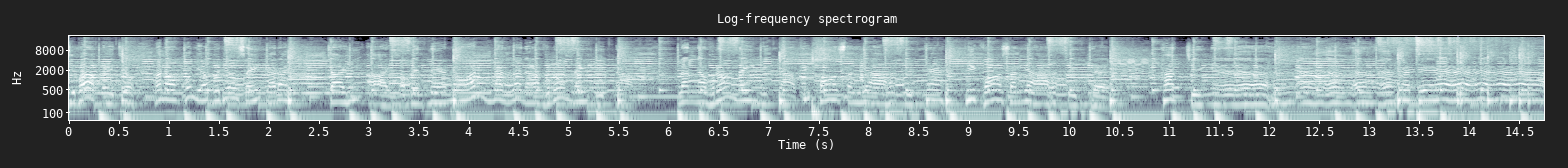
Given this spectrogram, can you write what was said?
สิพาไปเที่ยวน้องคนเดียวไปเดียวใส่ก็ได้ใจอายก็เป็นแน่นอนนั่นละนาผู้นั้นในติดตาลันนาผู้นั้นในติดตาพี่ขอสัญญาสิแค่พี่ขอสัญญาสิแท้ฮักจริงเออแท้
